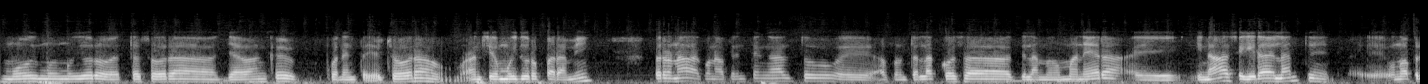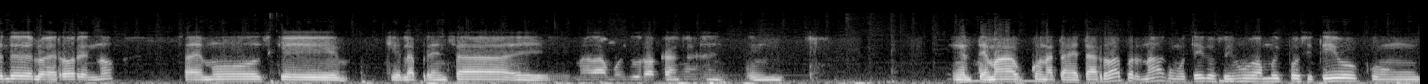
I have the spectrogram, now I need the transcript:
Muy, muy, muy duro. Estas horas ya van que 48 horas han sido muy duros para mí. pero nada, con la frente en alto, eh, afrontar las cosas de la mejor manera eh, y nada, seguir adelante. Eh, uno aprende de los errores, ¿no? Sabemos que, que la prensa eh, me ha dado muy duro acá en, en- en el tema con la tarjeta roja, pero nada, como te digo, soy un jugador muy positivo, con,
